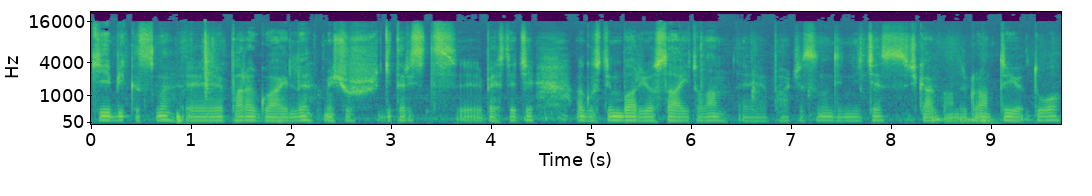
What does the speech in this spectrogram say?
ki bir kısmı e, Paraguaylı meşhur gitarist, e, besteci Agustin Barrios'a ait olan e, parçasını dinleyeceğiz. Chicago Underground Duo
